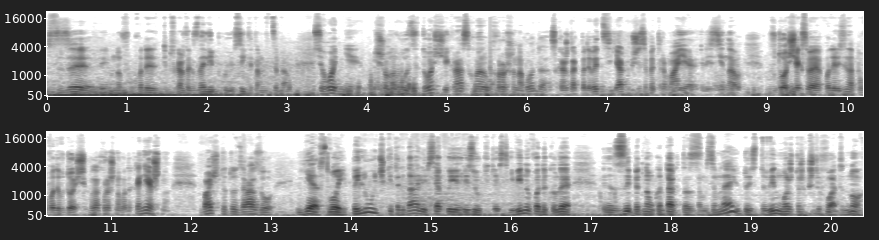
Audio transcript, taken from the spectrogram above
з іменно входить, типу, скажімо так, з скільки там децибел. Сьогодні пішов на вулиці дощ, якраз хороша нагода, скажімо так, подивитися, як себе тримає резина в дощ, як себе резина поводить в дощ. Була хороша нагода. Звісно, бачите, тут зразу є слой пилючки і так далі, всякої грізюки. Тобто, і він виходить, коли з п'ятном контакту з землею, тобто, то він може трошки шліфувати. Но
